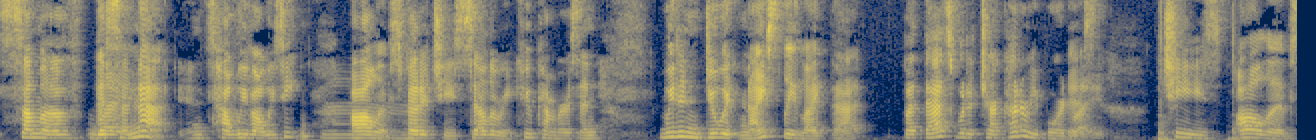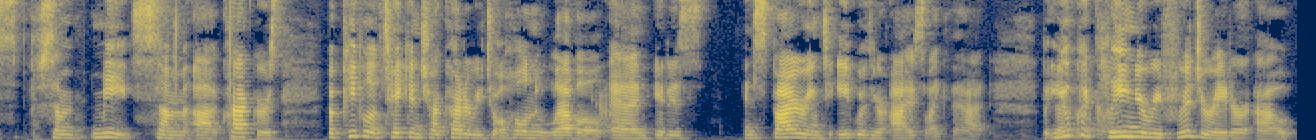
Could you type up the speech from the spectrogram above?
some of this Right. and that. And it's how we've always eaten olives, feta cheese, celery, cucumbers, and we didn't do it nicely like that. But that's what a charcuterie board is Right. cheese, olives, some meats, some uh, crackers. But people have taken charcuterie to a whole new level, and it is inspiring to eat with your eyes like that. But you could clean your refrigerator out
